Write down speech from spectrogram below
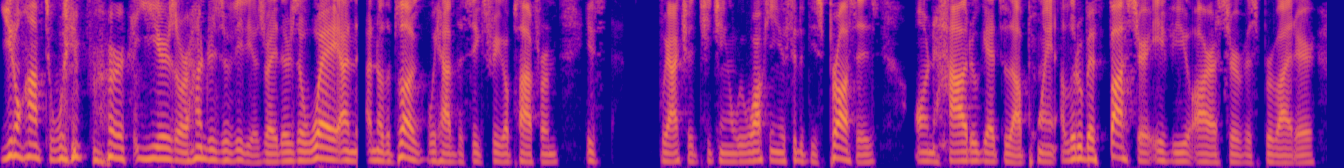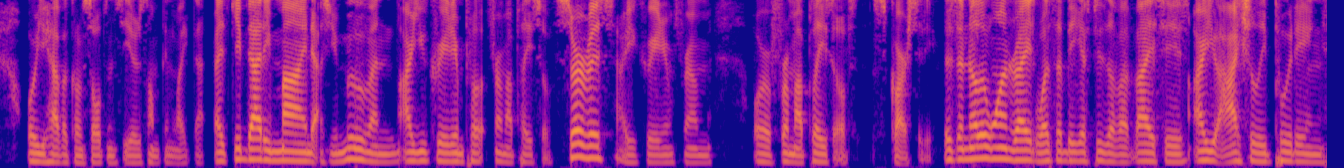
You don't have to wait for years or hundreds of videos, right? There's a way, and another plug, we have the Six Figure platform is we're actually teaching and we're walking you through this process on how to get to that point a little bit faster if you are a service provider or you have a consultancy or something like that right? Keep that in mind as you move and are you creating from a place of service? Are you creating from or from a place of scarcity there's another one right what's the biggest piece of advice is are you actually putting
